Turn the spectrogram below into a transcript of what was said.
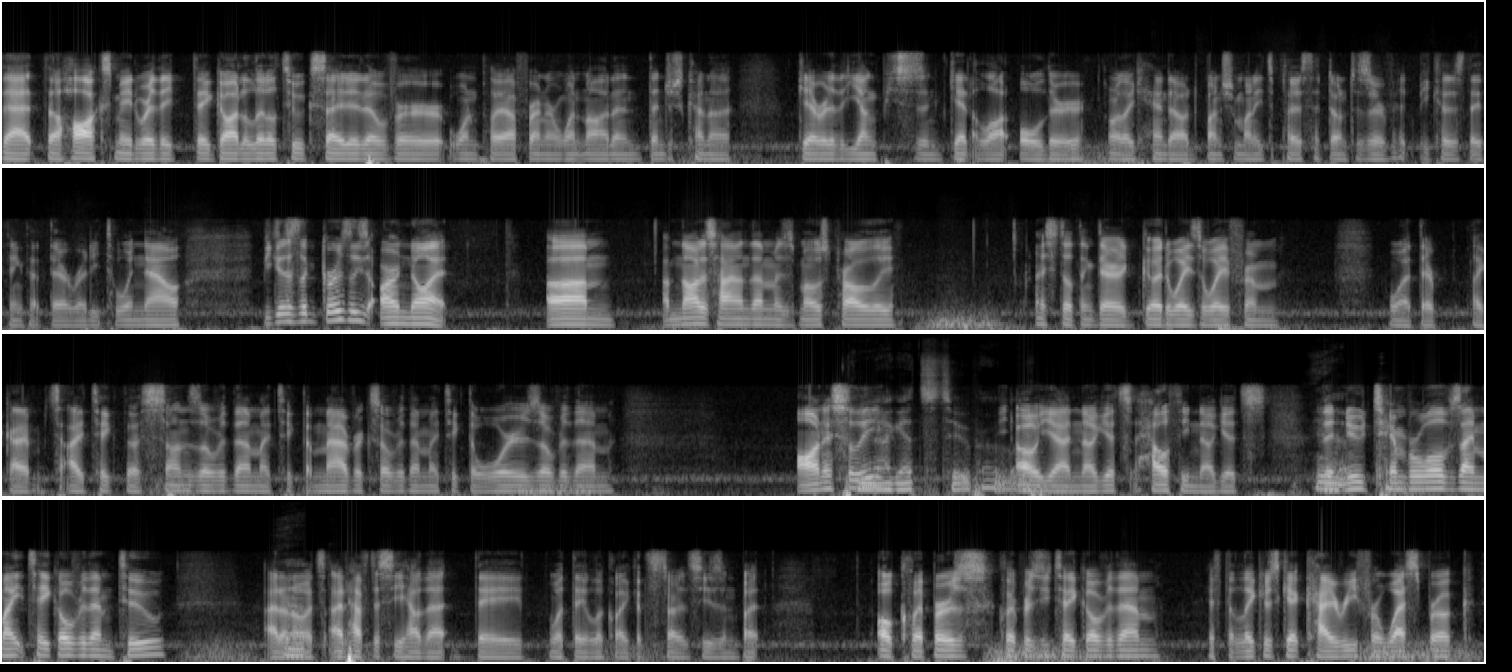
that the Hawks made, where they, they got a little too excited over one playoff run or whatnot, and then just kind of get rid of the young pieces and get a lot older, or like hand out a bunch of money to players that don't deserve it because they think that they're ready to win now. Because the Grizzlies are not. Um, I'm not as high on them as most probably. I still think they're a good ways away from what they're like. I I take the Suns over them. I take the Mavericks over them. I take the Warriors over them. Honestly, Nuggets too, probably. oh yeah, Nuggets, healthy Nuggets. The new Timberwolves I might take over them too. I don't know. It's I'd have to see how that they what they look like at the start of the season. But oh, Clippers, Clippers, you take over them. If the Lakers get Kyrie for Westbrook,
